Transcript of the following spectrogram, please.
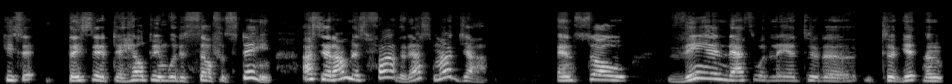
He said, they said to help him with his self-esteem. I said, I'm his father. That's my job. And so then that's what led to the to getting them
